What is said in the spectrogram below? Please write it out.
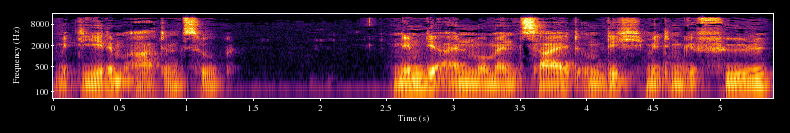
mit jedem Atemzug. Nimm dir einen Moment Zeit, um dich mit dem Gefühl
